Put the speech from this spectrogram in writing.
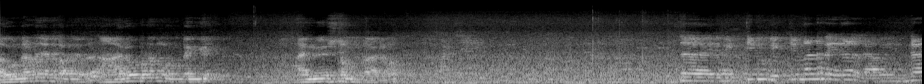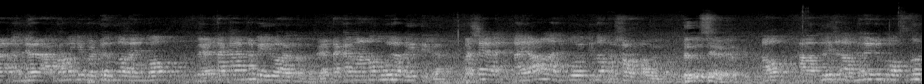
അതുകൊണ്ടാണ് ഞാൻ പറഞ്ഞത് ആരോപണങ്ങൾ ഉണ്ടെങ്കിൽ അന്വേഷണം ഉണ്ടാകണം. വിക്ടിം വിക്ടിങ്ങളുടെ പേരുകളല്ല. ഇന്ന അതിന്റെ ആക്രമിക്കപ്പെട്ടു എന്ന് പറയുമ്പോൾ വേട്ടക്കാരന്റെ പേര് പറയുന്നുണ്ട്. വേട്ടക്കാരനാണോ പോലും അറിയത്തില്ല. പക്ഷെ അയാൾ അനുഭവിക്കുന്ന പ്രശ്നം ഉണ്ടാവില്ല തീർച്ചയായിട്ടും. അപ്പൊ അത് അങ്ങനെ ഒരു പ്രശ്നം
